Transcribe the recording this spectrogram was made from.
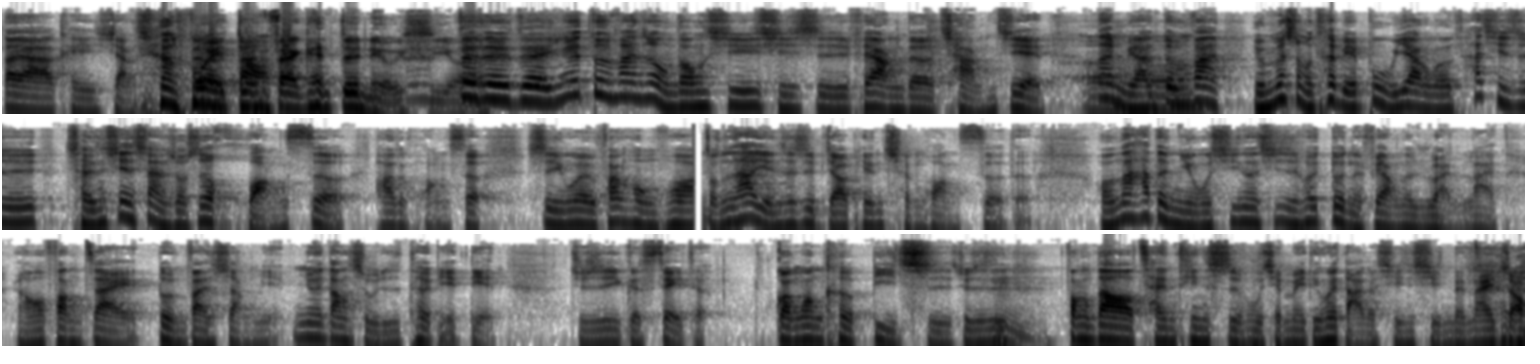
大家可以想象味道，炖饭跟炖牛膝吗？对对对，因为炖饭这种东西其实非常的常见。Uh. 那米兰炖饭有没有什么特别不一样呢？它其实呈现上的时候是黄色，它的黄色是因为番红花。总之，它的颜色是比较偏橙黄色的。哦，那它的牛膝呢，其实会炖的非常的软烂，然后放在炖饭上面。因为当时我就是特别点，就是一个 set。观光客必吃，就是放到餐厅师傅前面一定会打个星星的那一种。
